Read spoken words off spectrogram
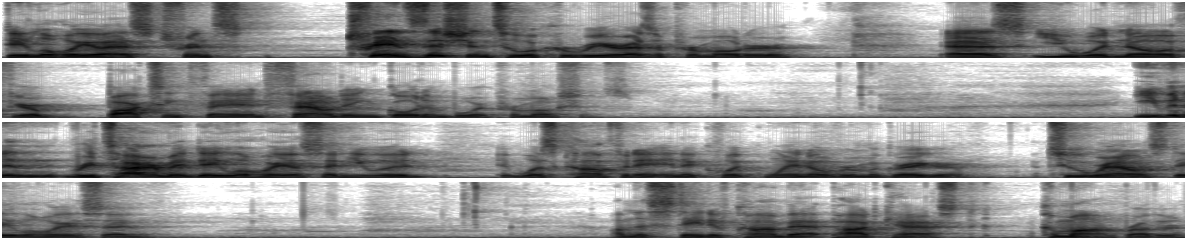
De La Hoya has trans- transitioned to a career as a promoter as you would know if you're a boxing fan, founding Golden Boy Promotions. Even in retirement, De La Hoya said he would was confident in a quick win over McGregor. Two rounds, De La Hoya said. On the State of Combat podcast. Come on, brother.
